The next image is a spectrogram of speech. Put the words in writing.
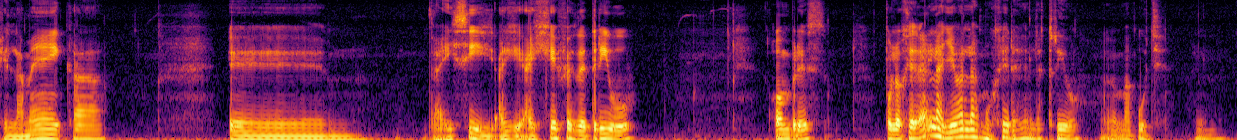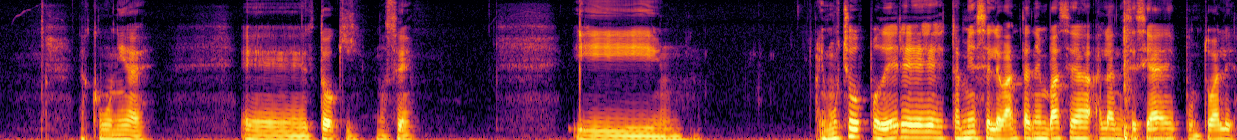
que es la meca. Eh, ahí sí, hay, hay jefes de tribu, hombres por lo general la llevan las mujeres en las tribus eh, mapuche, en las comunidades. Eh, el toki, no sé. Y, y muchos poderes también se levantan en base a, a las necesidades puntuales,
